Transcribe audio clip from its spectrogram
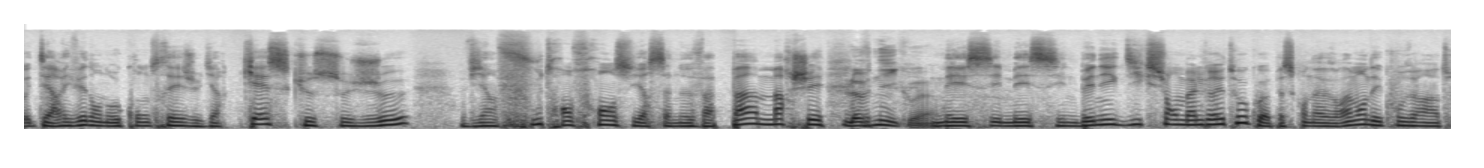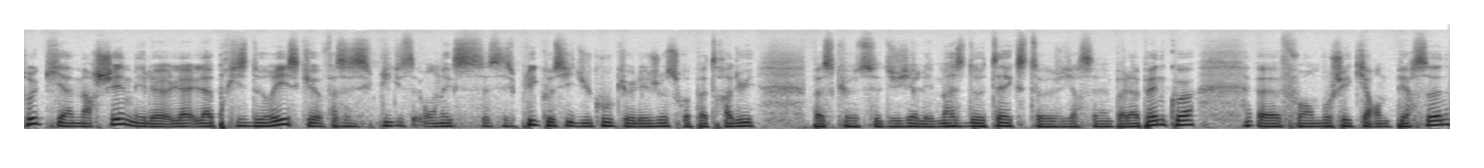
était arrivé dans nos contrées. Je veux dire, qu'est-ce que ce jeu vient foutre en France? C'est-à-dire, ça ne va pas marcher. L'ovni quoi. Mais c'est, mais c'est une bénédiction malgré tout, quoi, parce qu'on a vraiment découvert un truc qui a marché, mais la, la- la prise de risque, enfin, ça s'explique, on ça s'explique aussi du coup que les jeux soient pas traduits, parce que c'est déjà les masses de texte, je veux dire, c'est même pas la peine, quoi. Euh, faut embaucher 40 personnes.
